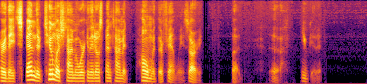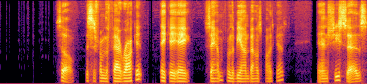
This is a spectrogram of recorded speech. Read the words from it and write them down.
Or they spend their too much time at work and they don't spend time at home with their family. Sorry. But uh, you get it. So, this is from the Fat Rocket, aka Sam from the Beyond Bounds podcast. And she says,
